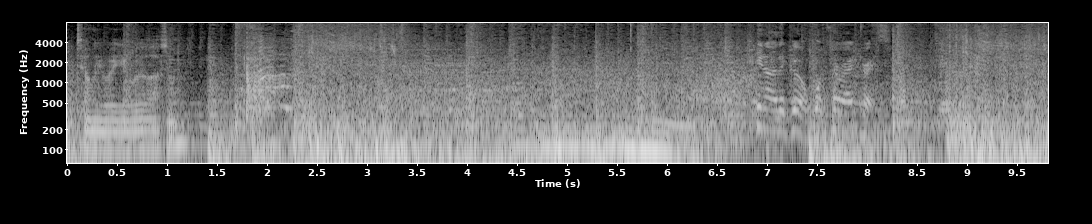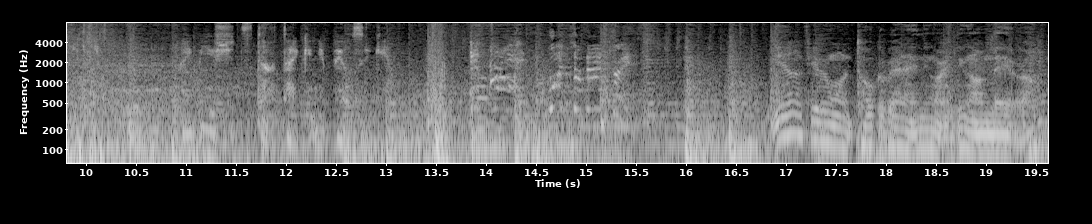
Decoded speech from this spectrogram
You tell me where you were last night? You know the girl. What's her address? Maybe you should start taking your pills again. What's the address? You know, if you ever want to talk about anything or anything, I'm there, right?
